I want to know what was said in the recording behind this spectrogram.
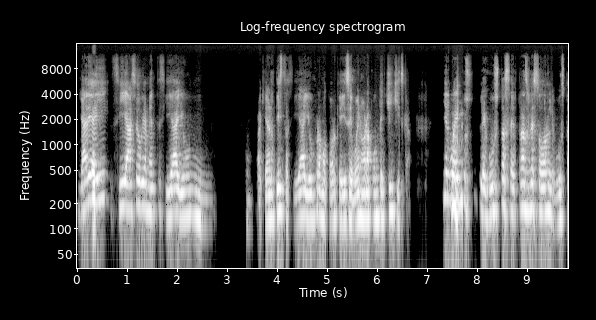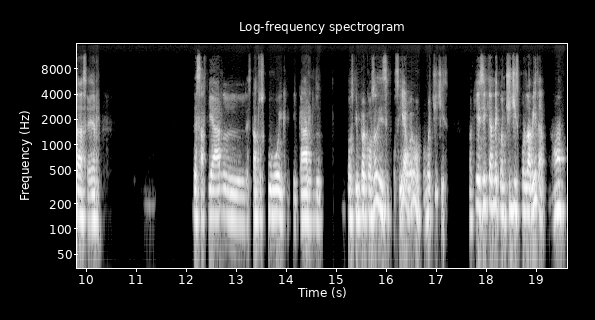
Ya de ahí sí hace, obviamente, sí hay un cualquier artista, si hay un promotor que dice, bueno, ahora ponte chichis, cabrón. Y el güey, pues, le gusta ser transgresor, le gusta hacer, desafiar el status quo y criticar dos tipos de cosas, y dice, pues sí, a huevo, pongo chichis. No quiere decir que ande con chichis por la vida, ¿no?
